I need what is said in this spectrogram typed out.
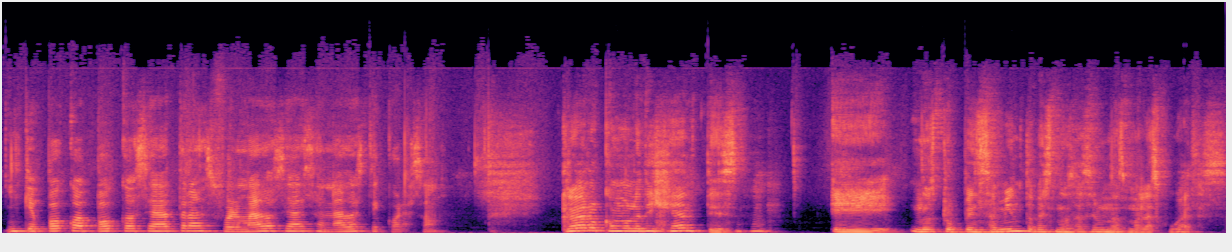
y que poco a poco sea transformado, sea sanado este corazón. Claro, como lo dije antes, eh, nuestro pensamiento a veces nos hace unas malas jugadas.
